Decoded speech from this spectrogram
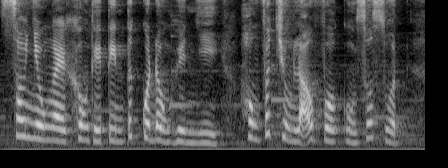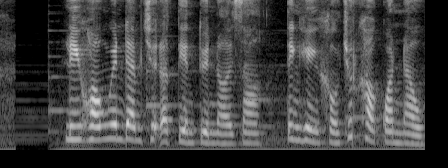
Sau nhiều ngày không thấy tin tức của đồng huyền nhì, Hồng Phất Trường lão vô cùng sốt ruột. Lý Hóa Nguyên đem chuyện ở tiền tuyến nói ra, tình hình không chút khả quan nào.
